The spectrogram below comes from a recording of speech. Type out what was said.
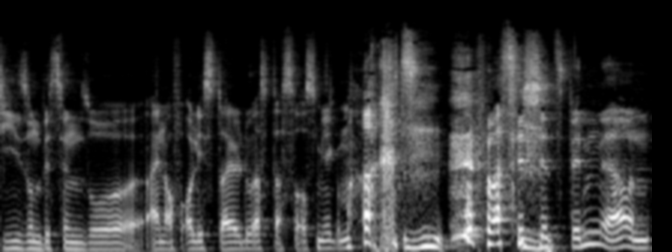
die so ein bisschen so ein auf Olli-Style, du hast das aus mir gemacht, was ich jetzt bin, ja, und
